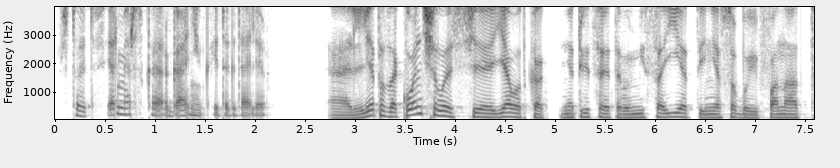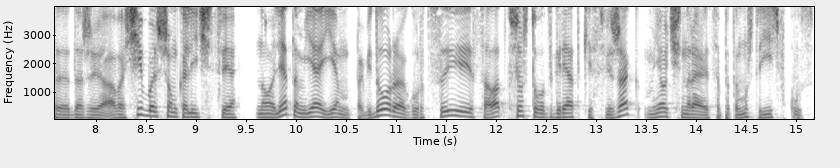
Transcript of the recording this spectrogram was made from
что это фермерская органика и так далее. Э, лето закончилось, э, я вот как не отрицаю этого мясоед и не особый фанат э, даже овощей в большом количестве, но летом я ем помидоры, огурцы, салат, все, что вот с грядки свежак, мне очень нравится, потому что есть вкус.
